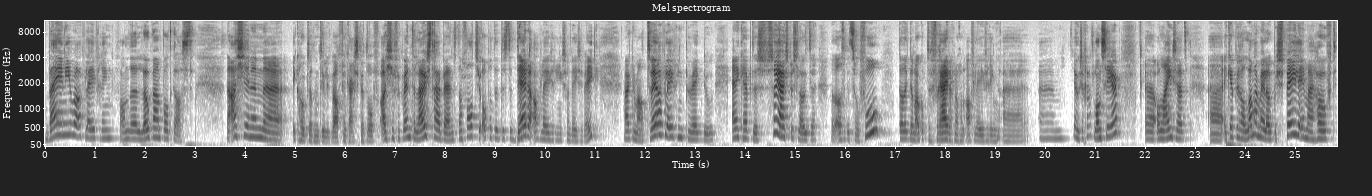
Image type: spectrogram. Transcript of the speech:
bij een nieuwe aflevering van de Loopbaan Podcast. Nou, als je een, uh, ik hoop dat natuurlijk wel, vind ik hartstikke tof. Als je frequente luisteraar bent, dan valt je op dat het dus de derde aflevering is van deze week. Waar ik normaal twee afleveringen per week doe. En ik heb dus zojuist besloten dat als ik het zo voel, dat ik dan ook op de vrijdag nog een aflevering, um, ja, hoe dat, lanceer, uh, online zet. ik heb hier al langer mee lopen spelen in mijn hoofd.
